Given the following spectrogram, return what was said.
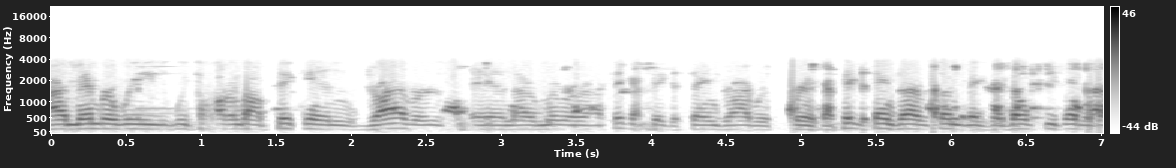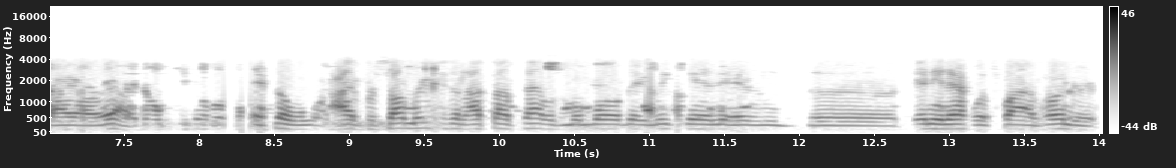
I remember we we talking about picking drivers, and I remember I think I picked the same driver as Chris. I picked the same driver as somebody because I don't keep up with IRL. And so I, for some reason, I thought that was Memorial Day weekend in the Indianapolis 500,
